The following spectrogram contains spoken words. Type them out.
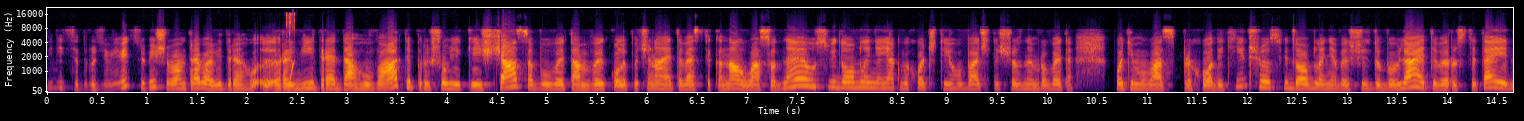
Дивіться, друзі, уявіть собі, що вам треба відредагувати, пройшов якийсь час, або ви там, ви коли починаєте вести канал, у вас одне усвідомлення, як ви хочете його бачити, що з ним робити. Потім у вас приходить інше усвідомлення, ви щось додаєте, ви ростете, і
